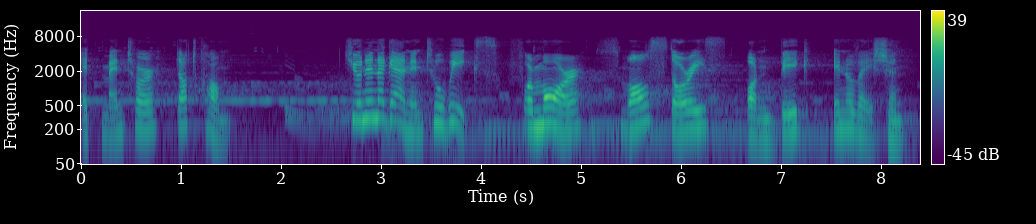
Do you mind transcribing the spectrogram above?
at mentor.com. Tune in again in two weeks for more small stories on big innovation.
